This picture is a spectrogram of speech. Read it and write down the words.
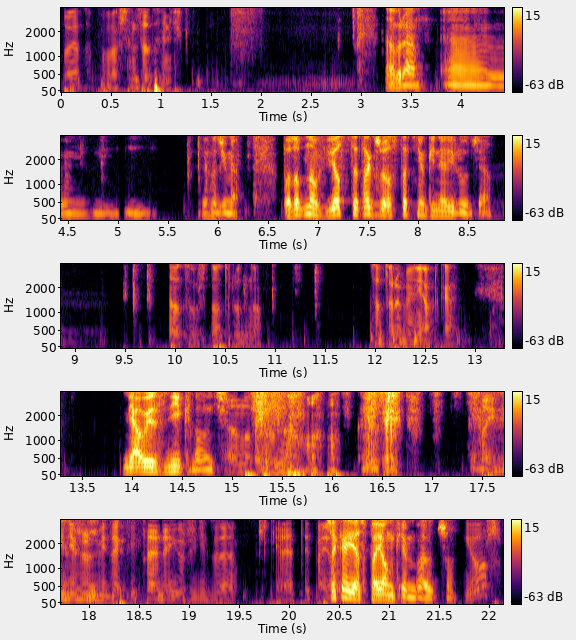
bardzo poważne zadanie. Dobra. wychodzimy. Podobno w wiosce także ostatnio ginęli ludzie. No cóż, no trudno. Co tu robią jabłka? Miały zniknąć. A no trudno. No i widzisz, już widzę creepery, już widzę szkielety, pająki. Czekaj, ja z pająkiem walczę. Już?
